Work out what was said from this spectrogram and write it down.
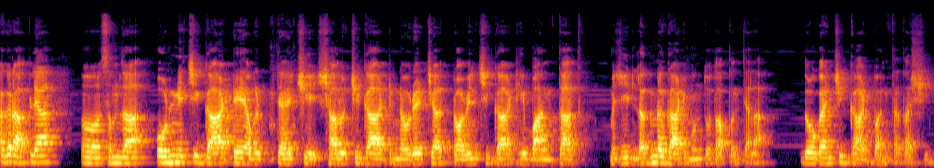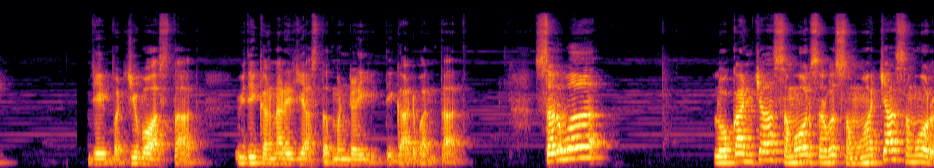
अगर आपल्या समजा ओढणीची गाठ आहे त्याची शालूची गाठ नवऱ्याच्या टॉवेलची गाठ हे बांधतात. म्हणजे लग्न गाठ म्हणतो आपण त्याला. दोघांची गाठ बांधतात अशी. जे बटजीबो असतात विधी करणारे जे असतात मंडळी ती गाठ बांधतात. सर्व लोकांच्या समोर सर्व समूहाच्या समोर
